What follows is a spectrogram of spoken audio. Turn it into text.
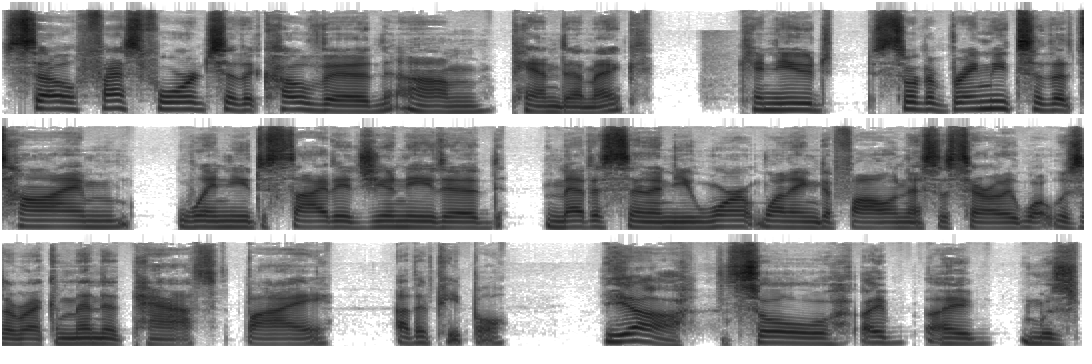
So, fast forward to the COVID um, pandemic. Can you sort of bring me to the time when you decided you needed medicine and you weren't wanting to follow necessarily what was a recommended path by other people? Yeah. So I I was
